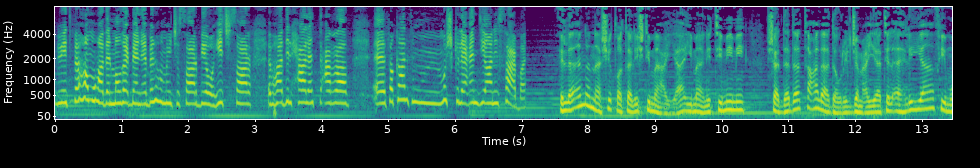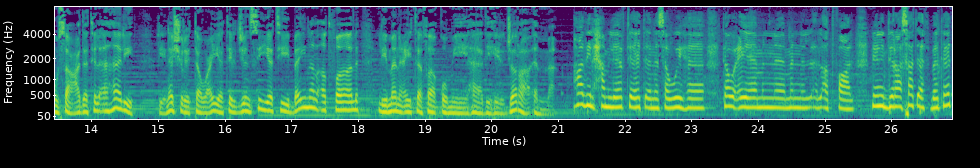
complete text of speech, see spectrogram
يتفهموا هذا الموضوع بأن ابنهم هيك صار بيه وهيك صار بهذه الحالة تعرض فكانت مشكلة عندي يعني صعبة إلا أن الناشطة الاجتماعية إيمان التميمي شددت على دور الجمعيات الأهلية في مساعدة الأهالي لنشر التوعية الجنسية بين الأطفال لمنع تفاقم هذه الجرائم. هذه الحملة ارتأيت أن أسويها توعية من من الأطفال. لأن الدراسات أثبتت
